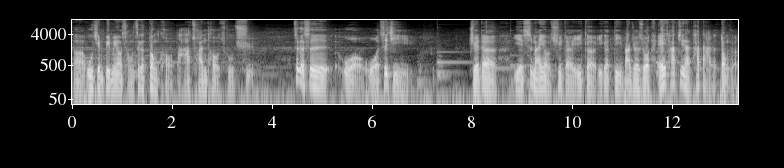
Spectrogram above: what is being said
呃，物件并没有从这个洞口把它穿透出去。这个是我我自己觉得也是蛮有趣的一个一个地方，就是说，诶，他竟然他打了洞了，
